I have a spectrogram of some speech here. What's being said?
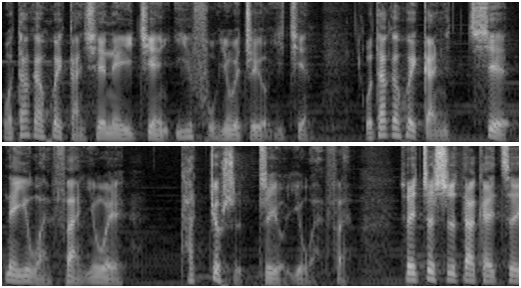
我大概会感谢那一件衣服，因为只有一件；我大概会感谢那一碗饭，因为它就是只有一碗饭。所以这是大概这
